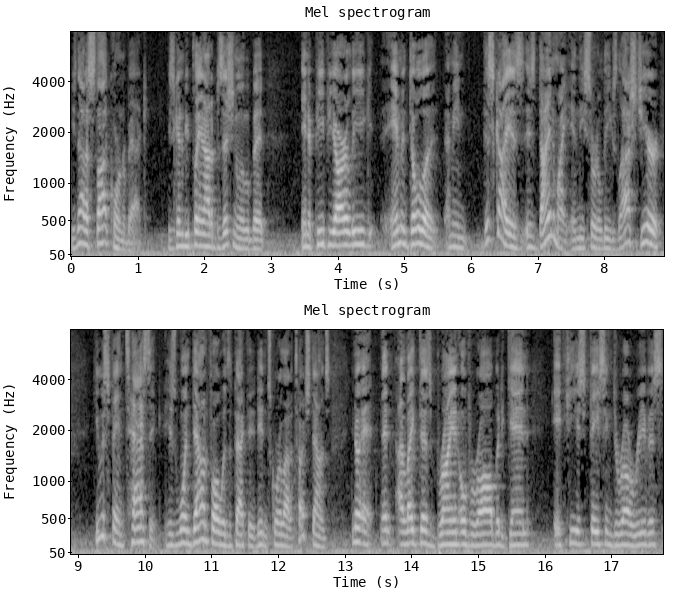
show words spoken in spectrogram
He's not a slot cornerback. He's going to be playing out of position a little bit in a PPR league. Amendola, I mean, this guy is is dynamite in these sort of leagues. Last year, he was fantastic. His one downfall was the fact that he didn't score a lot of touchdowns. You know, and, and I like Dez Bryant overall, but again, if he is facing Darrelle Revis,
